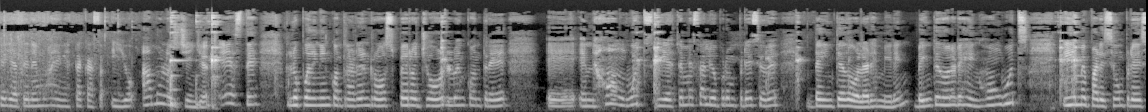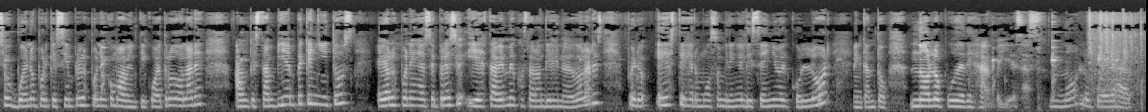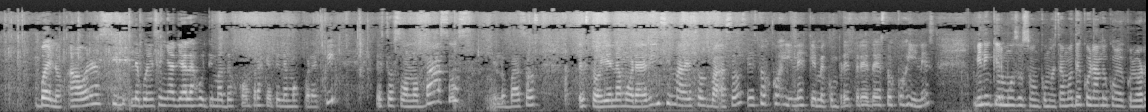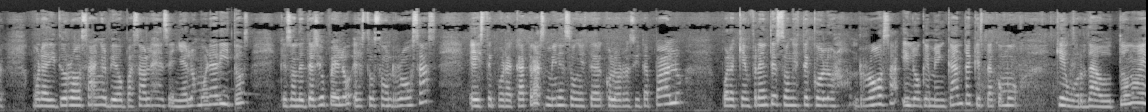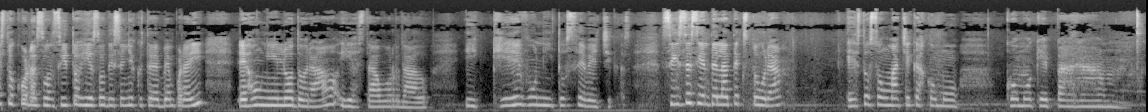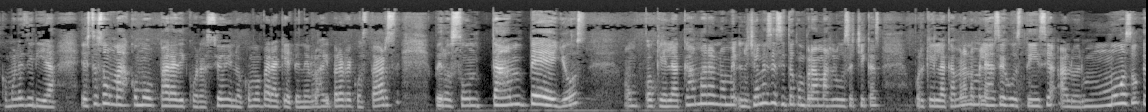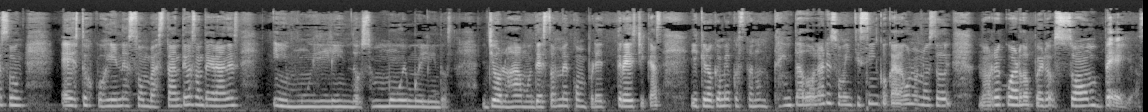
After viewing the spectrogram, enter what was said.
que ya tenemos en esta casa. Y yo amo los ginger. Este lo pueden encontrar en Ross, pero yo lo encontré eh, en Homewoods y este me salió por un precio de 20 dólares, miren, 20 dólares en Homewoods y me pareció un precio bueno porque siempre los ponen como a 24 dólares, aunque están bien pequeñitos, ellos los ponen a ese precio y esta vez me costaron 19 dólares, pero este es hermoso, miren el diseño, el color, me encantó, no lo pude dejar, bellezas, no lo pude dejar. Bueno, ahora sí les voy a enseñar ya las últimas dos compras que tenemos por aquí. Estos son los vasos, que los vasos, estoy enamoradísima de esos vasos. Estos cojines, que me compré tres de estos cojines. Miren qué hermosos son, como estamos decorando con el color moradito y rosa. En el video pasado les enseñé los moraditos, que son de terciopelo. Estos son rosas. Este por acá atrás, miren, son este color rosita palo. Por aquí enfrente son este color rosa. Y lo que me encanta que está como que bordado. Todos estos corazoncitos y esos diseños que ustedes ven por ahí es un hilo dorado y está bordado. Y qué bonito se ve, chicas. Sí se siente la textura. Estos son más, chicas, como, como que para... ¿Cómo les diría? Estos son más como para decoración y no como para que tenerlos ahí para recostarse. Pero son tan bellos. Ok, la cámara no me... Yo necesito comprar más luces, chicas, porque la cámara no me les hace justicia a lo hermoso que son estos cojines. Son bastante, bastante grandes y muy lindos, muy, muy lindos. Yo los amo. De estos me compré tres, chicas, y creo que me costaron 30 dólares o 25 cada uno. No, estoy, no recuerdo, pero son bellos.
